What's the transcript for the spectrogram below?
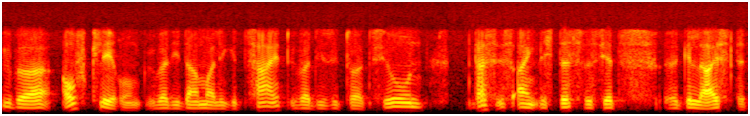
über Aufklärung, über die damalige Zeit, über die Situation, das ist eigentlich das, was jetzt äh, geleistet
